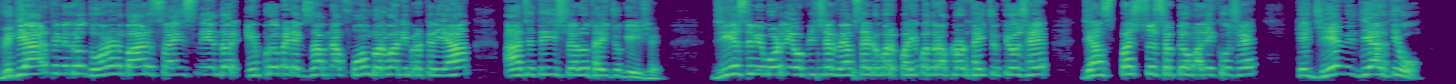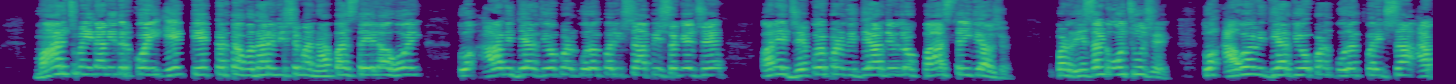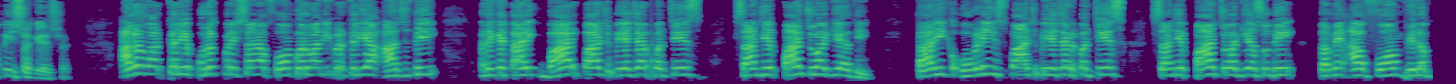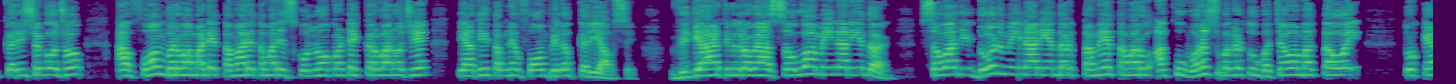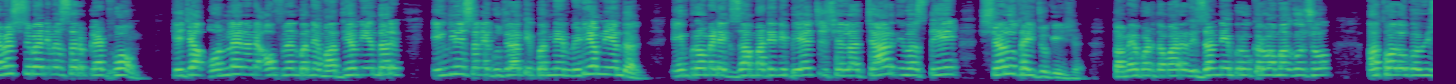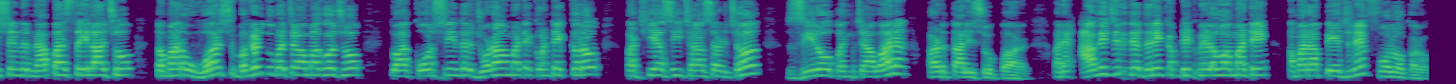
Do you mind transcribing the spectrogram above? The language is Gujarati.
વિદ્યાર્થી મિત્રો, ધોરણ બાર સાયન્સની અંદર ઇમ્પ્રુવમેન્ટ એક્ઝામના ફોર્મ ભરવાની પ્રક્રિયા આજથી શરૂ થઈ ચૂકી છે. જીએસબી બોર્ડની ઓફિશિયલ વેબસાઇટ ઉપર પરિપત્ર અપલોડ થઈ ચૂક્યો છે. જ્યાં સ્પષ્ટ શબ્દોમાં લખ્યું છે કે જે વિદ્યાર્થીઓ માર્ચ મહિનાની અંદર કોઈ એક એક કરતા વધારે વિષયમાં નાપાસ થયેલા હોય, તો આ વિદ્યાર્થીઓ પણ પૂરક પરીક્ષા આપી શકે છે અને જે કોઈ પણ વિદ્યાર્થી મિત્રો પાસ થઈ ગયા છે, પણ રિઝલ્ટ ઓછું છે, તો આવા વિદ્યાર્થીઓ પણ પૂરક પરીક્ષા આપી શકે છે. આગળ વાત કરીએ પૂરક પરીક્ષાના ફોર્મ ભરવાની પ્રક્રિયા આજથી એટલે કે તારીખ બાર પાંચ બે પચીસ સાંજે પાંચ વાગ્યાથી તારીખ ઓગણીસ પાંચ બે સાંજે પાંચ વાગ્યા સુધી તમે આ ફોર્મ ફિલઅપ કરી શકો છો. આ ફોર્મ ભરવા માટે તમારે તમારી સ્કૂલનો કોન્ટેક્ટ કરવાનો છે. ત્યાંથી તમને ફોર્મ ફિલઅપ કરી આવશે વિદ્યાર્થી મિત્રો આ સવા મહિનાની અંદર સવાથી દોઢ મહિનાની અંદર તમે તમારું આખું વર્ષ બગડતું બચાવવા માંગતા હોય તો કેમેસ્ટ્રી એનિમેશન પ્લેટફોર્મ કે જ્યાં ઓનલાઈન અને ઓફલાઈન બંને માધ્યમની અંદર ઇંગ્લિશ અને ગુજરાતી બંને મીડિયમની અંદર ઇમ્પ્રુવમેન્ટ એક્ઝામ માટેની બેચ છેલ્લા ચાર દિવસથી શરૂ થઈ ચૂકી છે. તમે પણ તમારા રિઝલ્ટ ઇમ્પ્રુવ કરવા માંગો છો, અથવા તો કોઈ વિષય અંદર નાપાસ થયેલા છો, તમારું વર્ષ બગડતું બચાવવા માંગો છો, તો આ કોર્સની અંદર જોડાવા માટે કોન્ટેક્ટ કરો, અઠ્યાસી છાસઠ છ, ઝીરો પંચાવન, અડતાલીસ ઉપર. અને આવી જ રીતે દરેક અપડેટ મેળવવા માટે અમારા પેજને ફોલો કરો.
